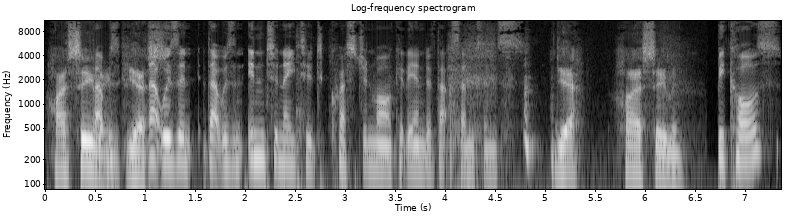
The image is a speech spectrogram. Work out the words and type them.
High ceiling, that was, yes. That was an that was an intonated question mark at the end of that sentence. yeah, higher ceiling. Because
